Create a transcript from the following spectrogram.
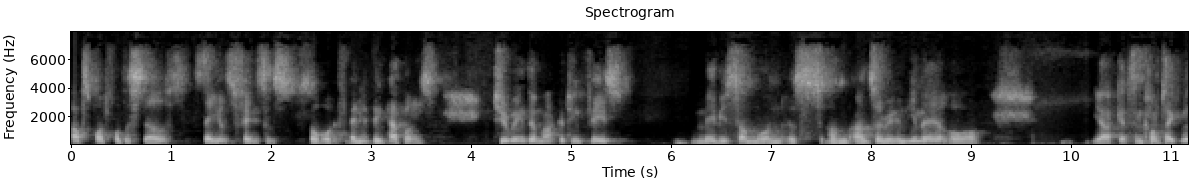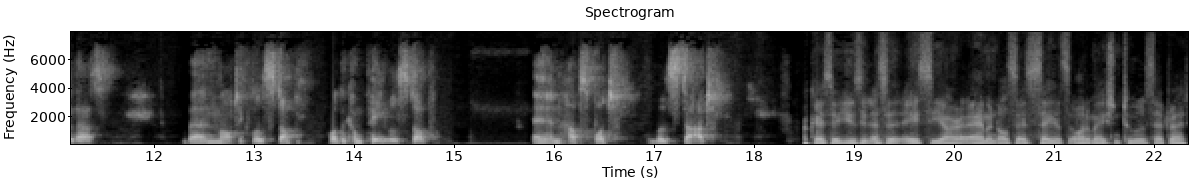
HubSpot for the sales sales phases. So if anything happens during the marketing phase, maybe someone is um, answering an email or yeah gets in contact with us, then Mautic will stop or the campaign will stop, and HubSpot will start. Okay, so you use it as a, a CRM and also as sales automation tool. Is that right?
